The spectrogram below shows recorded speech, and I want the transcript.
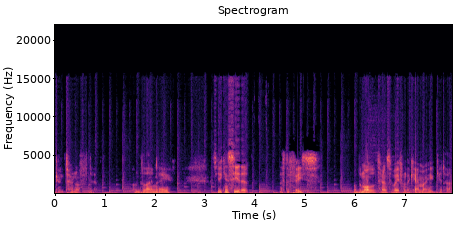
can turn off the underlying layer. So you can see that as the face of the model turns away from the camera you get a,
